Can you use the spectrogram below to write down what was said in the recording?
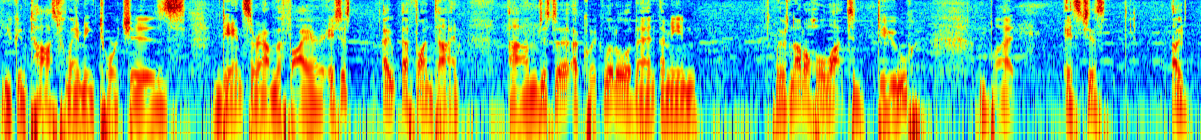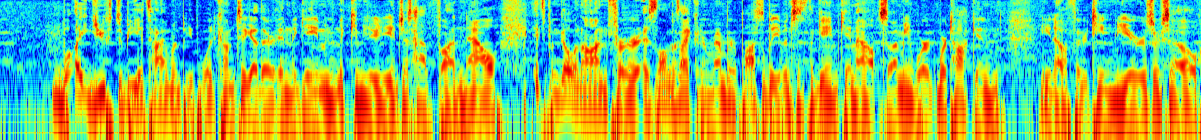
You can toss flaming torches, dance around the fire. It's just a, a fun time. Um, just a, a quick little event. I mean, there's not a whole lot to do, but it's just a well, it used to be a time when people would come together in the game and in the community and just have fun. Now, it's been going on for as long as I can remember, possibly even since the game came out. So, I mean, we're, we're talking, you know, 13 years or so.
